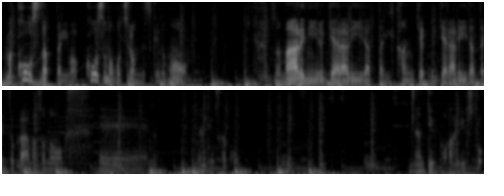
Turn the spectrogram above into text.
うん、まあコースだったりも、コースももちろんですけども、その周りにいるギャラリーだったり、観客、ギャラリーだったりとか、まあその、えー、なんていうんですか、こう、なんていうの？ああいう人。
